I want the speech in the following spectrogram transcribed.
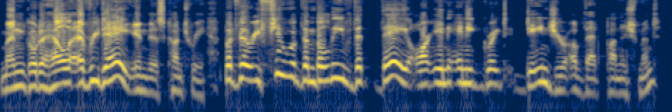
Men go to hell every day in this country, but very few of them believe that they are in any great danger of that punishment.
